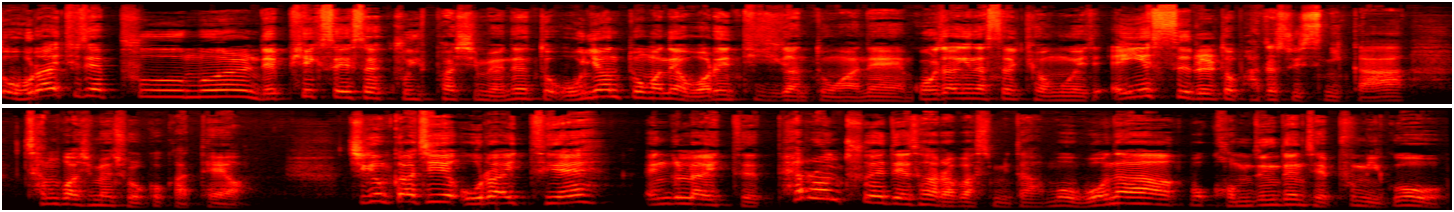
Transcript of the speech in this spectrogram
또 오라이트 제품을 넷피엑스에서 구입하시면은 또 5년 동안의 워렌티 기간 동안에 고장이 났을 경우에 AS를 또 받을 수 있으니까 참고하시면 좋을 것 같아요. 지금까지 오라이트의 앵글라이트 페런 2에 대해서 알아봤습니다. 뭐 워낙 뭐 검증된 제품이고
